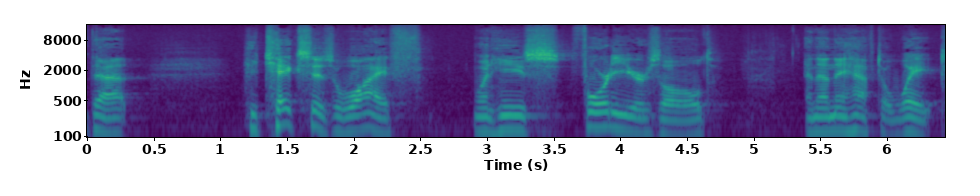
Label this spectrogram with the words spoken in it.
that he takes his wife when he's 40 years old, and then they have to wait.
